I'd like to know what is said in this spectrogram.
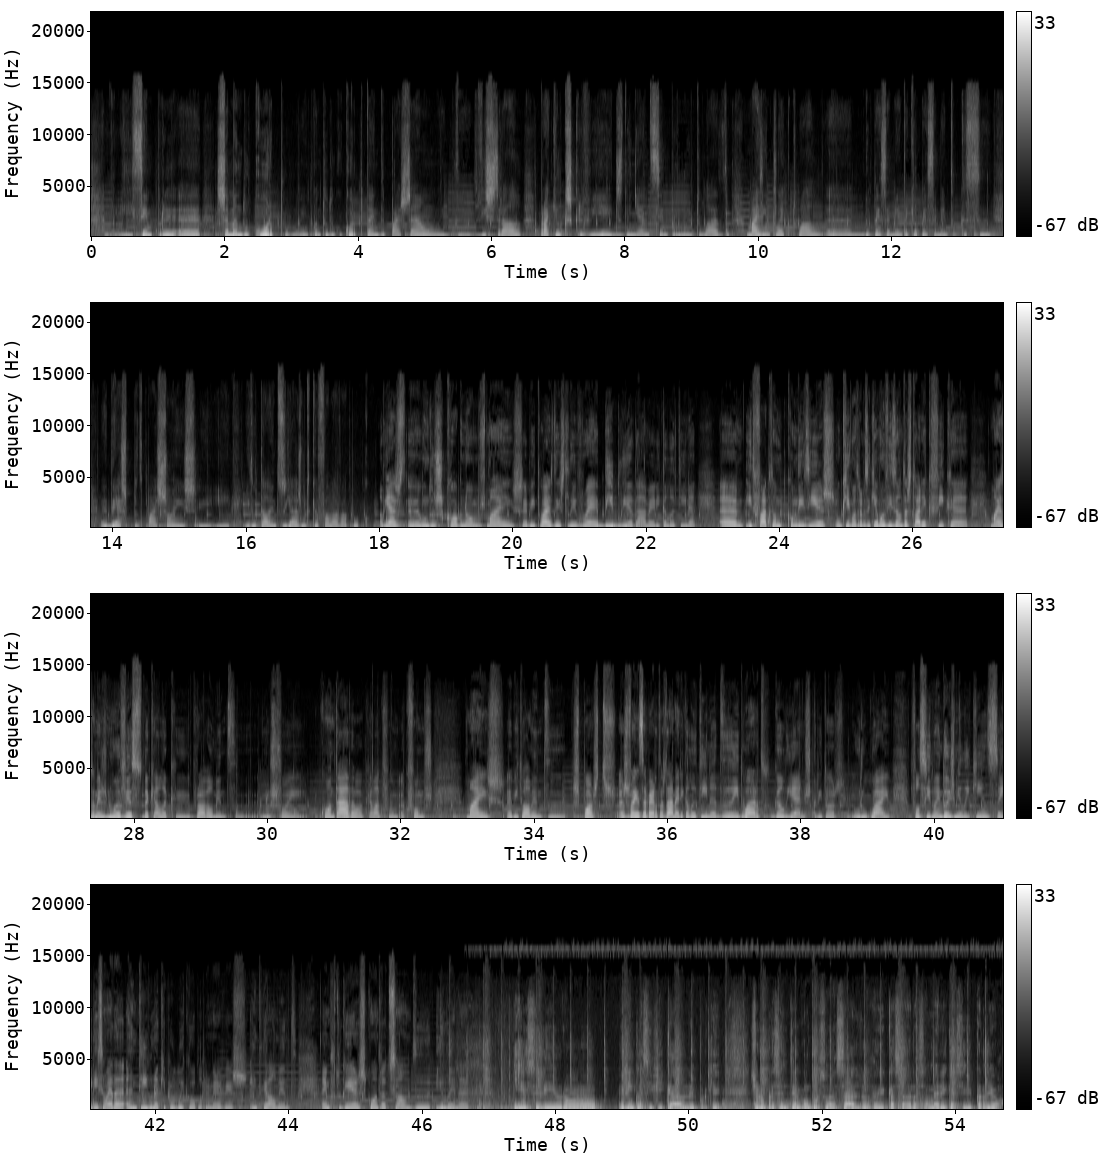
e, e sempre uh, chamando o corpo, enquanto tudo o que o corpo tem de paixão e de, de visceral, para aquilo que escrevia e desdenhando sempre muito o lado mais intelectual uh, do pensamento, aquele pensamento que se despe de paixões e, e, e, do tal entusiasmo de que eu falava há pouco. Aliás, uh, um dos cognomes mais habituais deste livro é a Bíblia da América Latina uh, e de facto, como dizias, o que encontramos aqui é uma visão da história que fica mais ou menos no avesso daquela que provavelmente nos foi contada ou aquela a que fomos mais habitualmente expostos. As Veias Abertas da América Latina, de Eduardo Galeano, escritor uruguaio, falecido em 2015. A edição é da Antígona, que publicou pela primeira vez integralmente em português, com a tradução de Helena Pita. E esse livro era inclassificável porque eu lo presenté al concurso de ensayos de Casa de las Américas y perdió.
